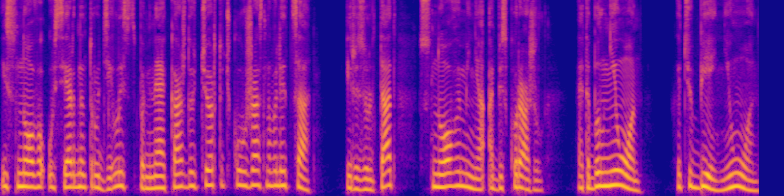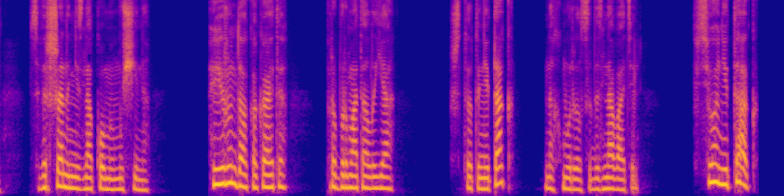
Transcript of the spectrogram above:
и снова усердно трудилась, вспоминая каждую черточку ужасного лица. И результат снова меня обескуражил. Это был не он. Хоть убей, не он. Совершенно незнакомый мужчина. «Ерунда какая-то», — пробормотала я. «Что-то не так?» — нахмурился дознаватель. Все не так.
